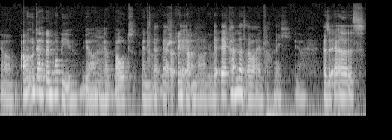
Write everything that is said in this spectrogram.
Ja, aber und er hat ein Hobby. Ja, er baut eine Hm. Er, er, Sprenkleranlage. er, er kann das aber einfach nicht. ja. Also er ist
